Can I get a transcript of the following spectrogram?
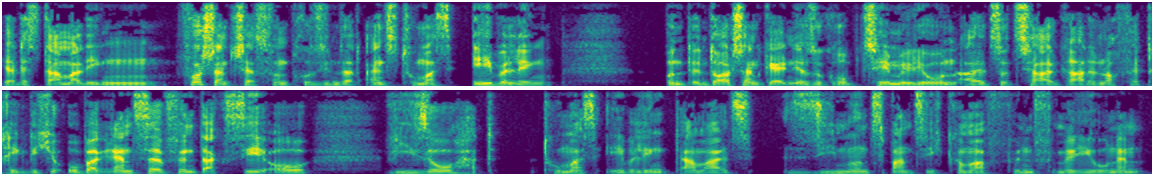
ja, des damaligen Vorstandschefs von ProSiebenSat1, Thomas Ebeling. Und in Deutschland gelten ja so grob 10 Millionen als sozial gerade noch verträgliche Obergrenze für einen DAX-CEO. Wieso hat Thomas Ebeling damals 27,5 Millionen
